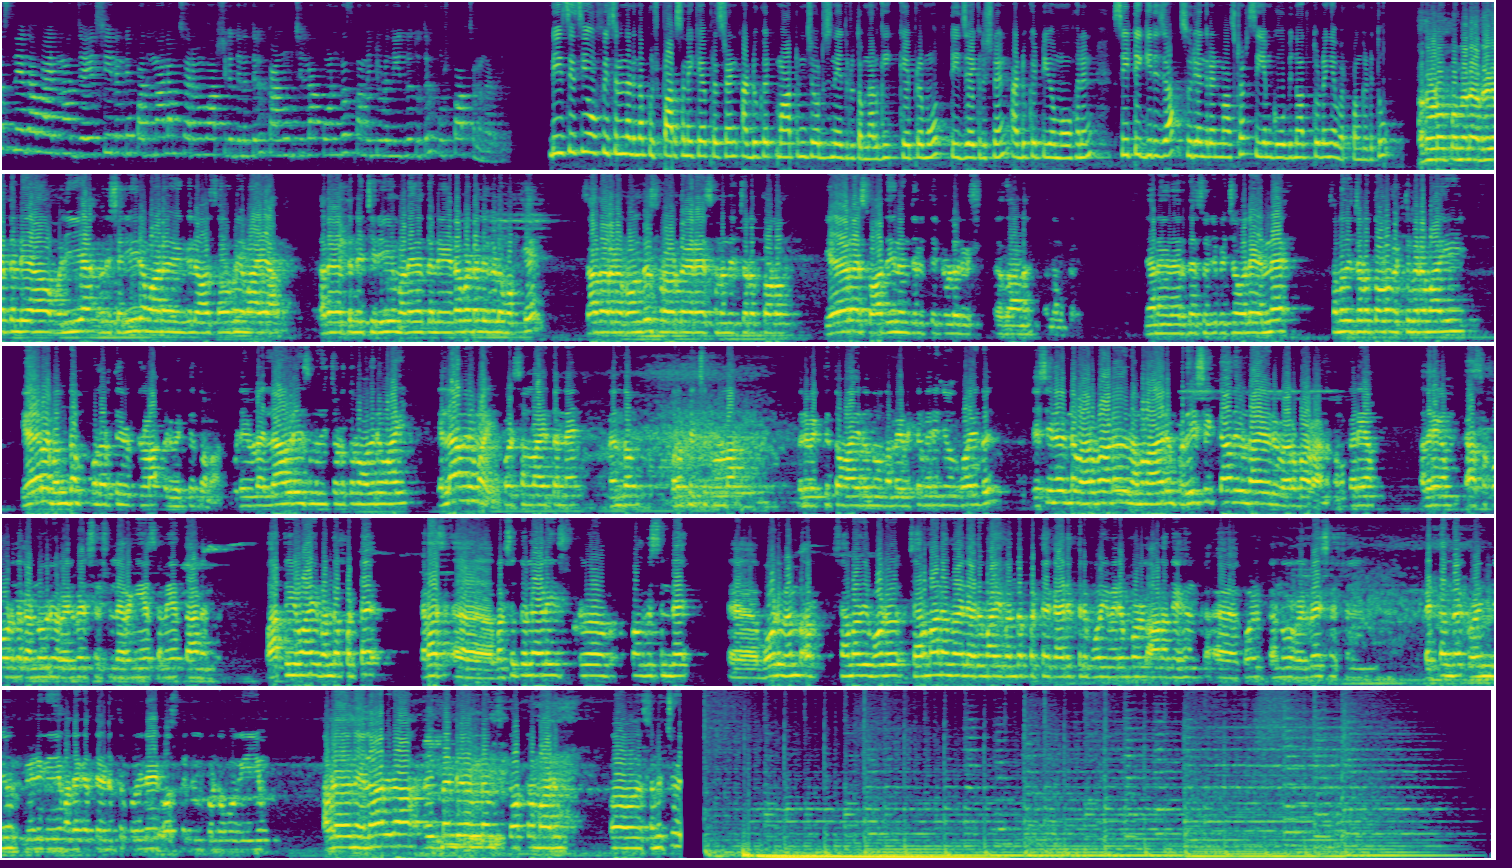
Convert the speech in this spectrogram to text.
കോൺഗ്രസ് നേതാവായിരുന്ന ജയശീലന്റെ പതിനാലാം ചരമവാർഷിക ദിനത്തിൽ കണ്ണൂർ ജില്ലാ കോൺഗ്രസ് കമ്മിറ്റിയുടെ നേതൃത്വത്തിൽ പുഷ്പാർച്ചന നടത്തി. ഡി സി സി ഓഫീസിൽ നടന്ന പുഷ്പാർച്ചനയ്ക്ക് പ്രസിഡന്റ് അഡ്വക്കേറ്റ് മാർട്ടിൻ ജോർജ് നേതൃത്വം നൽകി. K Pramod T Jayakrishnan advocate T O Mohanan C T Girija Surendran master C M Gopinath തുടങ്ങിയവർ പങ്കെടുത്തു. അതോടൊപ്പം തന്നെ അദ്ദേഹത്തിന്റെ ആ വലിയ ഒരു ശരീരമാണ് എങ്കിലും ആ സൗമ്യമായ അദ്ദേഹത്തിന്റെ ചിരിയും അദ്ദേഹത്തിന്റെ ഇടപെടലുകളും ഒക്കെ സാധാരണ കോൺഗ്രസ് പ്രവർത്തകരെ സംബന്ധിച്ചിടത്തോളം ഏറെ സ്വാധീനം ചെലുത്തിയിട്ടുള്ള ഒരു ഇതാണ് നമുക്ക്. ഞാൻ നേരത്തെ സൂചിപ്പിച്ച പോലെ എന്നെ സംബന്ധിച്ചിടത്തോളം വ്യക്തിപരമായി ഏറെ ബന്ധം പുലർത്തിയിട്ടുള്ള ഒരു വ്യക്തിത്വമാണ്. ഇവിടെയുള്ള എല്ലാവരെയും സംബന്ധിച്ചിടത്തോളം അവരുമായി എല്ലാവരുമായി പേഴ്സണലായി തന്നെ ബന്ധം ഉറപ്പിച്ചിട്ടുള്ള ഒരു വ്യക്തിത്വമായിരുന്നു നമ്മെ വിട്ടുപിരിഞ്ഞു പോയത്. ജസീലിന്റെ വേർപാട് നമ്മൾ ആരും പ്രതീക്ഷിക്കാതെ ഉണ്ടായ ഒരു വേർപാടാണ്. നമുക്കറിയാം അദ്ദേഹം കാസർഗോഡ് നിന്ന് കണ്ണൂർ റെയിൽവേ സ്റ്റേഷനിൽ ഇറങ്ങിയ സമയത്താണ് പാർട്ടിയുമായി ബന്ധപ്പെട്ട് കടാ മത്സ്യത്തൊഴിലാളി കോൺഗ്രസിന്റെ ബോർഡ് മെമ്പർ സമിതി ബോർഡ് ചെയർമാൻ എന്നതിൽ അതുമായി ബന്ധപ്പെട്ട് കാര്യത്തിന് പോയി വരുമ്പോൾ ആണ് അദ്ദേഹം കണ്ണൂർ റെയിൽവേ സ്റ്റേഷനിൽ പെട്ടെന്ന് കുഴഞ്ഞു വീഴുകയും അദ്ദേഹത്തെ എടുത്ത് കൊയിലെ ഹോസ്പിറ്റലിൽ കൊണ്ടുപോവുകയും അവിടെ നിന്ന് എല്ലാവിധ ട്രീറ്റ്മെന്റുകളിലും ഡോക്ടർമാരും ശ്രമിച്ചു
